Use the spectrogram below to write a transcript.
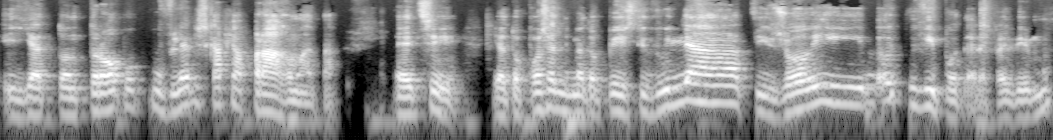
για τον τρόπο που βλέπεις κάποια πράγματα. έτσι, για το πώς αντιμετωπίζεις τη δουλειά, τη ζωή, οτιδήποτε ρε παιδί μου.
